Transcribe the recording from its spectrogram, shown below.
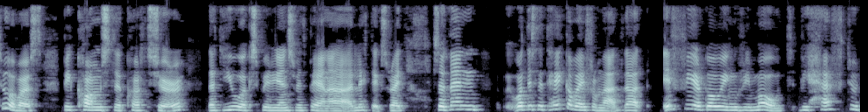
two of us, becomes the culture that you experience with pay analytics, right? So then, what is the takeaway from that? That if we are going remote, we have to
